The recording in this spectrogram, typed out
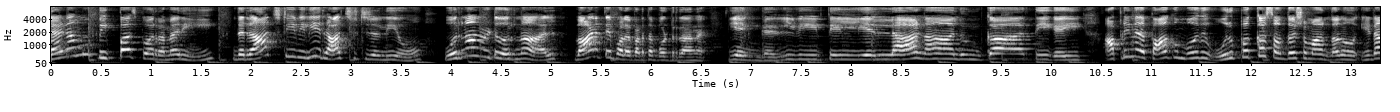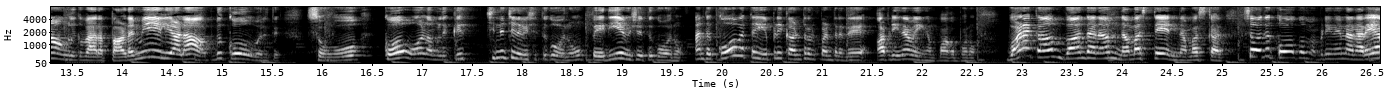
தினமும் பிக் பாஸ் போடுற மாதிரி இந்த ராஜ் டிவிலையும் ராஜ் டிவிலையும் ஒரு நாள் விட்டு ஒரு நாள் வானத்தை போல படத்தை போட்டுறாங்க எங்கள் வீட்டில் எல்லா நாளும் கார்த்திகை அப்படின்னு அதை பார்க்கும்போது ஒரு பக்கம் சந்தோஷமா இருந்தாலும் ஏன்னா அவங்களுக்கு வேற படமே இல்லையாடா அப்படின்னு கோவம் வருது. ஸோ கோவம் நம்மளுக்கு சின்ன சின்ன விஷயத்துக்கு வரும் பெரிய விஷயத்துக்கு வரும். அந்த கோவத்தை எப்படி கண்ட்ரோல் பண்ணுறது அப்படின்னு அவங்க பார்க்க போகிறோம் வணக்கம் வந்தனம் நமஸ்தே நமஸ்கார். ஸோ வந்து கோபம் அப்படின்னு நான் நிறையா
